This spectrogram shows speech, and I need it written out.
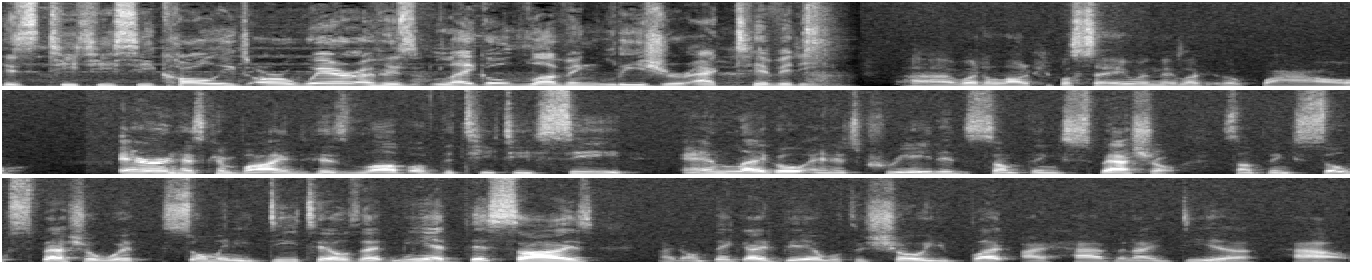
His TTC colleagues are aware of his Lego loving leisure activity. Uh, what a lot of people say when they look at the wow. Aaron has combined his love of the TTC and Lego and has created something special. Something so special with so many details that me at this size, I don't think I'd be able to show you, but I have an idea how.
